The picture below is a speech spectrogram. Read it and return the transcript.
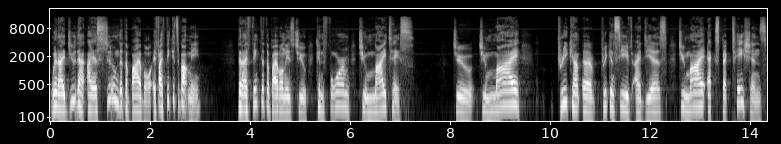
when I do that, I assume that the Bible, if I think it's about me, then I think that the Bible needs to conform to my tastes, to, to my precon- uh, preconceived ideas, to my expectations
